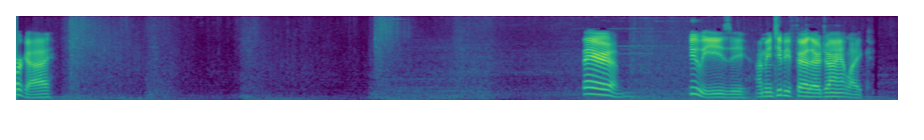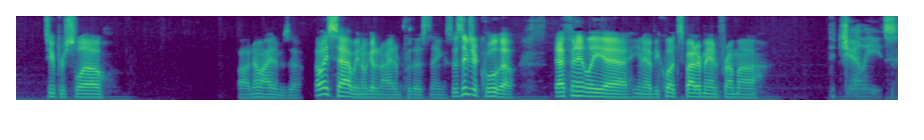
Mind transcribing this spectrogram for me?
Poor guy. Fair. Too easy. I mean, to be fair, they're giant, like, super slow. Oh, no items, though. It's always sad we don't get an item for those things. Those things are cool, though. Definitely, uh, you know, if you quote Spider-Man from, uh, the jellies.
